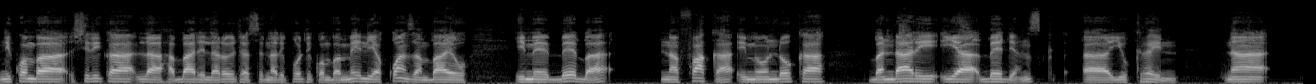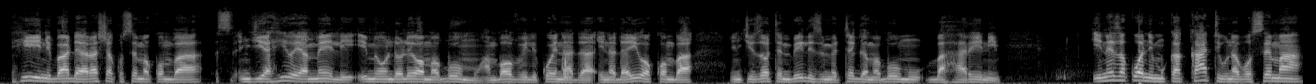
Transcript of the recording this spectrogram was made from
ni kwamba shirika la habari la Reuters linaripoti kwamba meli ya kwanza ambayo imebeba nafaka imeondoka bandari ya Berdyansk, uh, Ukraine, na hii ni baada ya Rasha kusema kwamba njia hiyo ya meli imeondolewa mabomu ambavyo vilikuwa inada, inadaiwa kwamba nchi zote mbili zimetega mabomu baharini. Inaweza kuwa ni mkakati unavyosema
